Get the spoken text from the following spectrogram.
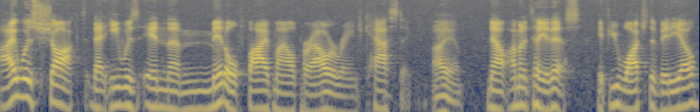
I was shocked that he was in the middle five mile per hour range casting. I am. Now, I'm going to tell you this. If you watch the video,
